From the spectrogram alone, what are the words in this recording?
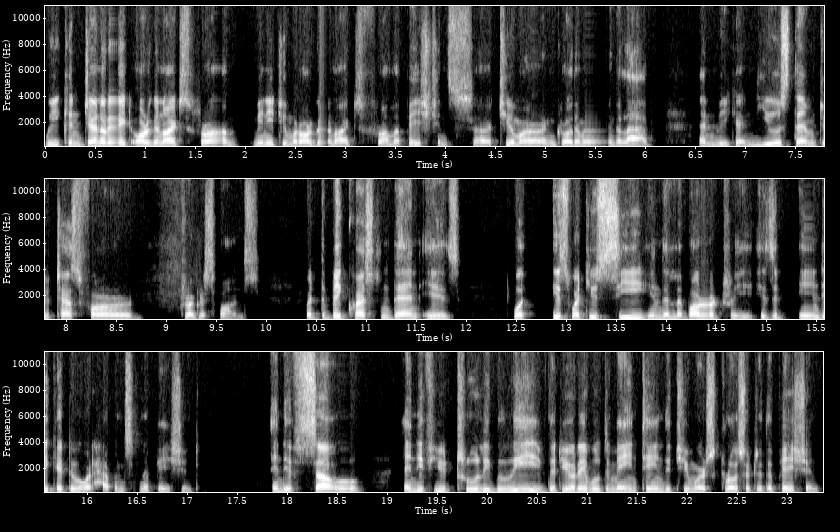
we can generate organoids from mini tumor organoids from a patient's uh, tumor and grow them in the lab, and we can use them to test for drug response. But the big question then is, what is what you see in the laboratory? Is it indicative of what happens in the patient? And if so, and if you truly believe that you're able to maintain the tumors closer to the patient,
